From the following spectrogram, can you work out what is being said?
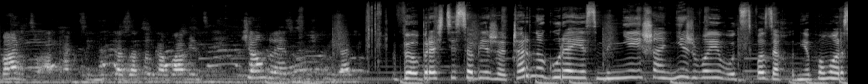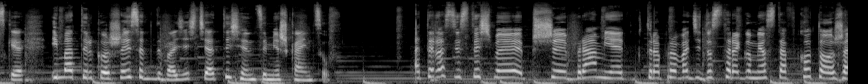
bardzo atrakcyjna ta zatoka była, więc ciągle jest coś piraci. Wyobraźcie sobie, że Czarnogóra jest mniejsza niż województwo zachodniopomorskie i ma tylko 620 tysięcy mieszkańców. A teraz jesteśmy przy bramie, która prowadzi do Starego Miasta w Kotorze.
